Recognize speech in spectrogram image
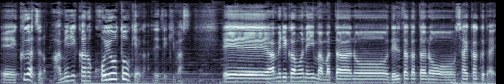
えー、9月のアメリカの雇用統計が出てきます。えー、アメリカもね、今またあの、デルタ型の再拡大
